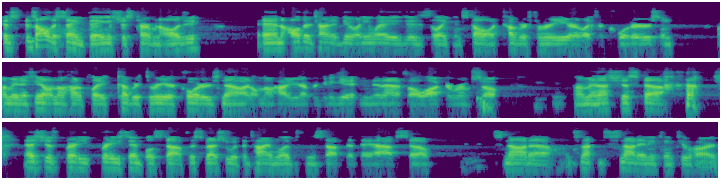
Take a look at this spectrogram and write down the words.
it's it's all the same thing. It's just terminology and all they're trying to do anyway is like install a cover three or like a quarters. And I mean, if you don't know how to play cover three or quarters now, I don't know how you're ever going to get in an NFL locker room. So, I mean, that's just uh, that's just pretty pretty simple stuff, especially with the time limits and stuff that they have. So, it's not uh, it's not it's not anything too hard.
